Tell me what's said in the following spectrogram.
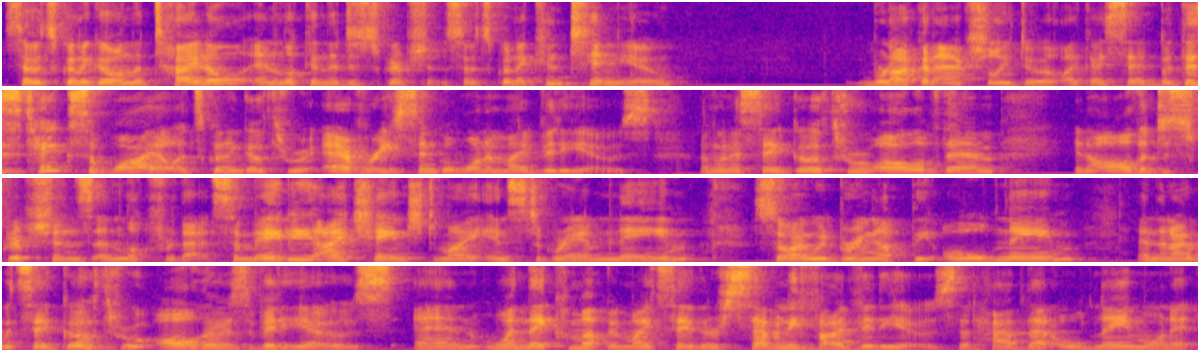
so it's going to go in the title and look in the description. So it's going to continue we're not going to actually do it like I said but this takes a while. It's going to go through every single one of my videos. I'm going to say go through all of them in all the descriptions and look for that. So maybe I changed my Instagram name so I would bring up the old name and then I would say go through all those videos and when they come up it might say there's 75 videos that have that old name on it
